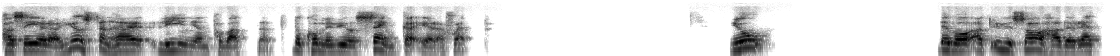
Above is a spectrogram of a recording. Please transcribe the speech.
passerar just den här linjen på vattnet, då kommer vi att sänka era skepp. Jo, det var att USA hade rätt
